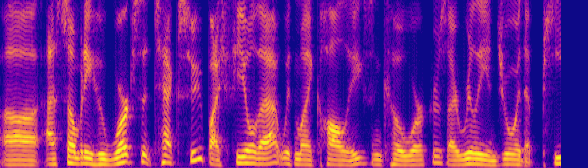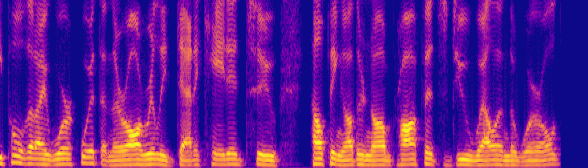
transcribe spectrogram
Uh, as somebody who works at TechSoup, I feel that with my colleagues and coworkers. I really enjoy the people that I work with, and they're all really dedicated to helping other nonprofits do well in the world.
